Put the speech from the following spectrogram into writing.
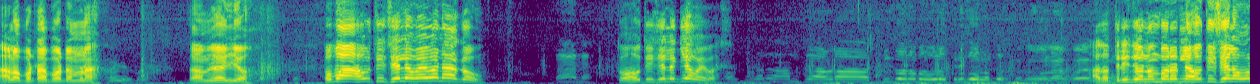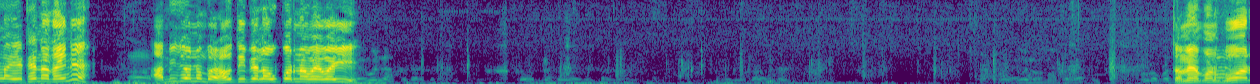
હાલો ફટાફટ હમણાં. તમે જોઈ લ્યો. પપ્પા સૌથી છેલ્લે વાવ્યા ને આ કહું તો સૌથી છેલ્લે ક્યાં વાવ્યા આમ છે આવડા બીજો નંબર ઓલો ત્રીજો નંબર આ તો ત્રીજો નંબર એટલે સૌથી છેલ્લા ઓલા હેઠે ના થાય ને? આ બીજો નંબર સૌથી પેલા ઉપર ના હોય ઈ. તમે પણ બોર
